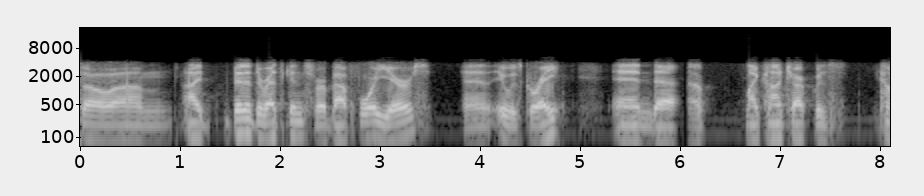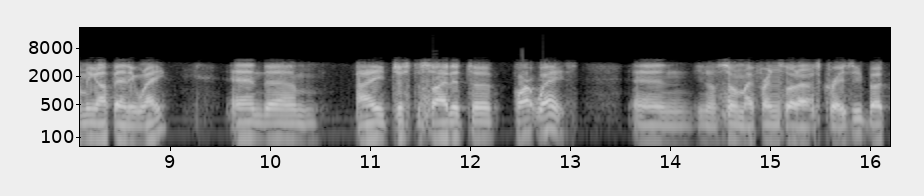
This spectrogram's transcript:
So um, I'd been at the Redskins for about four years, and it was great. And uh, my contract was coming up anyway, and um, I just decided to part ways. And you know, some of my friends thought I was crazy, but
